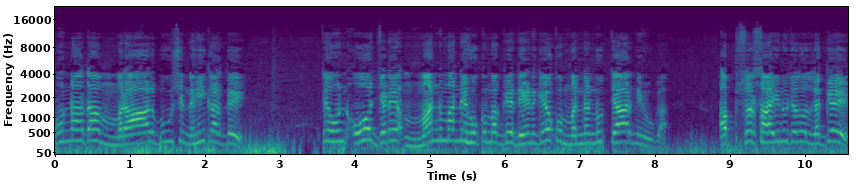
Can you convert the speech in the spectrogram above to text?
ਉਹਨਾਂ ਦਾ ਮਰਾਲ ਬੂਸ਼ ਨਹੀਂ ਕਰਦੇ, ਤੇ ਉਹ ਜਿਹੜੇ ਮਨ ਮਾਨੇ ਹੁਕਮ ਅੱਗੇ ਦੇਣਗੇ, ਉਹ ਕੋ ਮੰਨਣ ਨੂੰ ਤਿਆਰ ਨਹੀਂ ਹੋਊਗਾ। ਅਫਸਰਸ਼ਾਹੀ ਨੂੰ ਜਦੋਂ ਲੱਗੇ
